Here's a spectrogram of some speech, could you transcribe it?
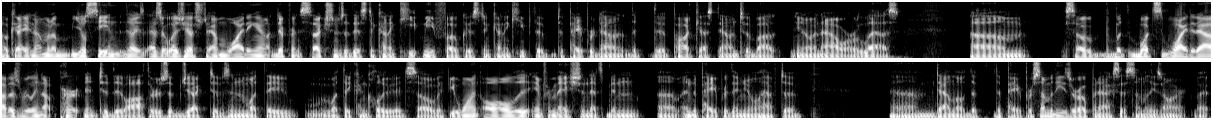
Okay, and I'm gonna you'll see in, as it was yesterday. I'm whiting out different sections of this to kind of keep me focused and kind of keep the, the paper down, the, the podcast down to about you know an hour or less. Um, so, but what's whited out is really not pertinent to the author's objectives and what they what they concluded. So, if you want all the information that's been um, in the paper, then you'll have to um, download the the paper. Some of these are open access, some of these aren't, but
